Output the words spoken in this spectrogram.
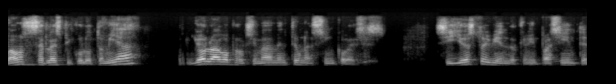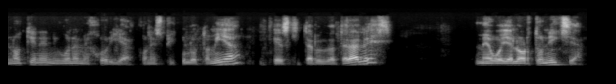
vamos a hacer la espiculotomía. Yo lo hago aproximadamente unas cinco veces. Si yo estoy viendo que mi paciente no tiene ninguna mejoría con espiculotomía, que es quitar los laterales, me voy a la ortonixia.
